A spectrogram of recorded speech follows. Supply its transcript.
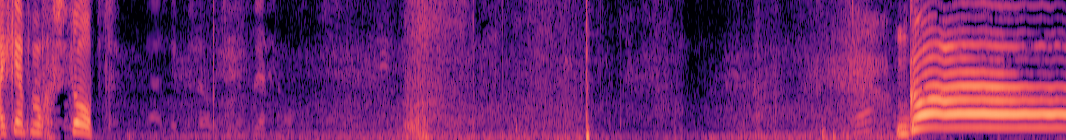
ik heb hem gestopt. Ja, dikke lul. Die flitsen nog. Goal!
